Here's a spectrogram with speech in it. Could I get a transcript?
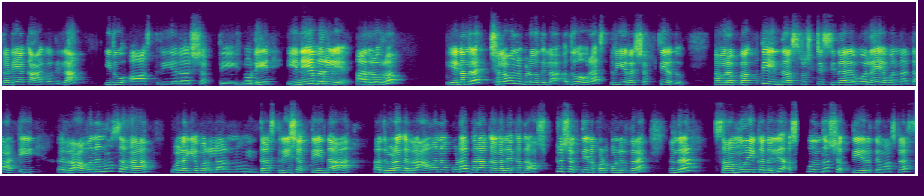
ತಡೆಯಕ ಆಗೋದಿಲ್ಲ. ಇದು ಆ ಸ್ತ್ರೀಯರ ಶಕ್ತಿ. ನೋಡಿ, ಏನೇ ಬರ್ಲಿ. ಆದ್ರ ಅವರು ಏನಂದ್ರೆ ಛಲವನ್ನು ಬಿಡೋದಿಲ್ಲ. ಅದು ಅವರ ಸ್ತ್ರೀಯರ ಶಕ್ತಿ ಅದು. ಅವರ ಭಕ್ತಿಯಿಂದ ಸೃಷ್ಟಿಸಿದ ವಲಯವನ್ನ ದಾಟಿ ರಾವಣನೂ ಸಹ ಒಳಗೆ ಬರಲಾರನು. ಇಂಥ ಸ್ತ್ರೀ ಶಕ್ತಿಯಿಂದ ಅದ್ರೊಳಗೆ ರಾವಣ ಕೂಡ ಬರಕಾಗಲ್ಲ ಯಾಕಂದ್ರೆ ಅಷ್ಟು ಶಕ್ತಿಯನ್ನ ಪಡ್ಕೊಂಡಿರ್ತಾರೆ. ಅಂದ್ರ ಸಾಮೂಹಿಕದಲ್ಲಿ ಅಷ್ಟೊಂದು ಶಕ್ತಿ ಇರುತ್ತೆ ಮಾಸ್ಟರ್ಸ್.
